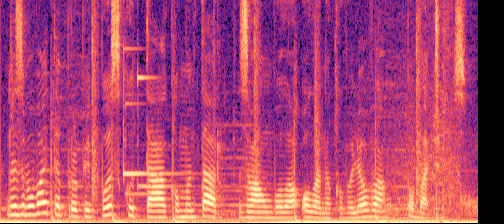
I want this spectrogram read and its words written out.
Не забувайте про підписку та коментар. З вами була Олена Ковальова. Побачимось.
